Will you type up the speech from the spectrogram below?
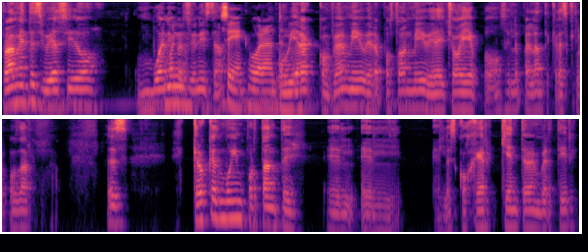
probablemente si hubiera sido un buen Bueno, inversionista, sí, hubiera hubiera confiado en mí, hubiera apostado en mí, hubiera dicho, oye, pues vamos a irle para adelante, ¿crees que le puedo dar? Entonces, creo que es muy importante el, el- el escoger quién te va a invertir,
